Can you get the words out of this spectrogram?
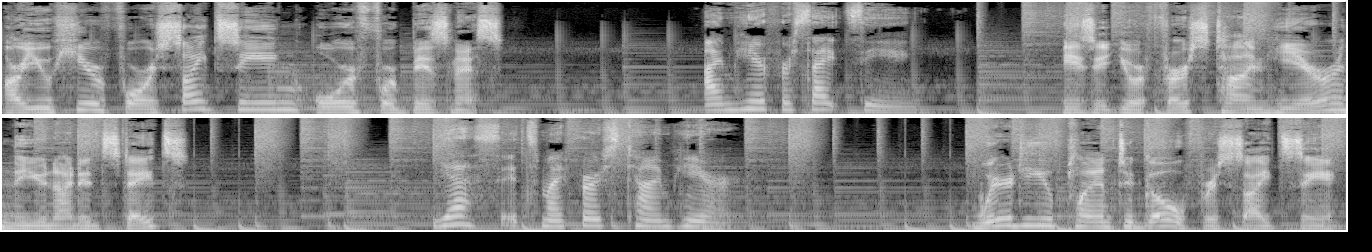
Are you here for sightseeing or for business? I'm here for sightseeing. Is it your first time here in the United States? Yes, it's my first time here. Where do you plan to go for sightseeing?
